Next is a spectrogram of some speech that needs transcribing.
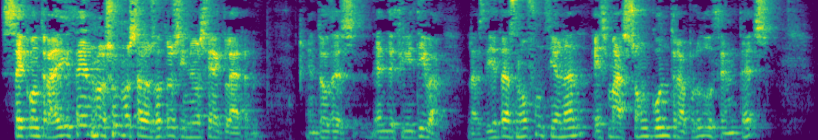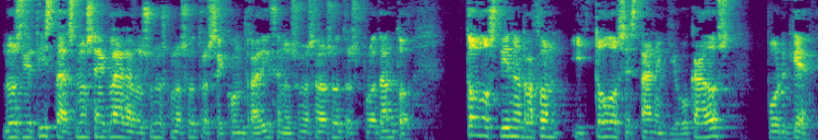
se contradicen los unos a los otros y no se aclaran. Entonces, en definitiva, las dietas no funcionan, es más, son contraproducentes. Los dietistas no se aclaran los unos con los otros, se contradicen los unos a los otros, por lo tanto, todos tienen razón y todos están equivocados. ¿Por qué?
